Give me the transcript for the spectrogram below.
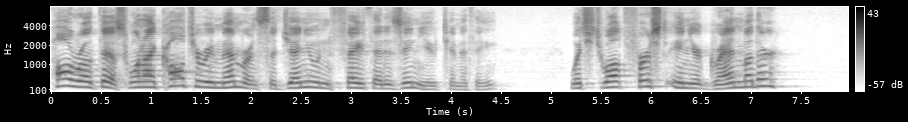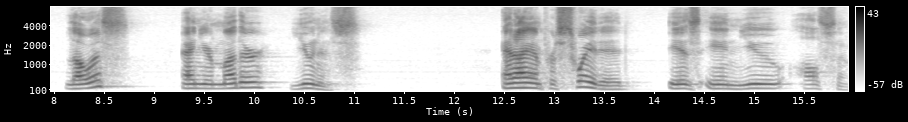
Paul wrote this When I call to remembrance the genuine faith that is in you, Timothy, which dwelt first in your grandmother, Lois, and your mother, Eunice, and I am persuaded is in you also.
